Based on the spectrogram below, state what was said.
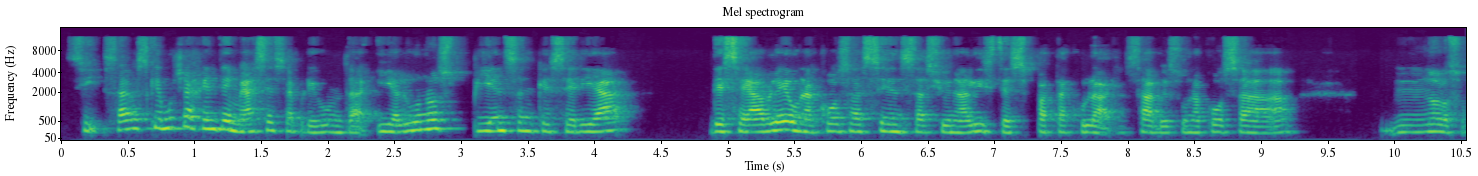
Sí, sabes que mucha gente me hace esa pregunta y algunos piensan que sería deseable una cosa sensacionalista, espectacular, ¿sabes? Una cosa, mm, no lo sé.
